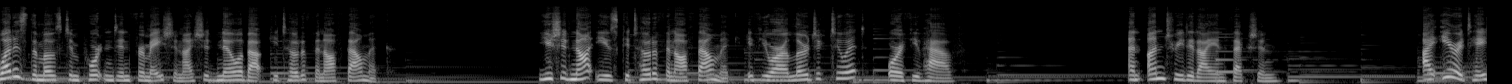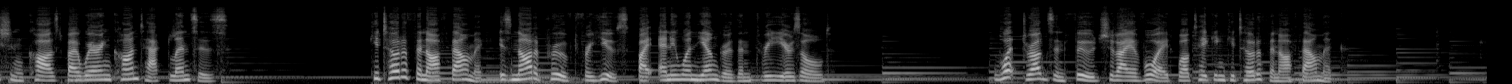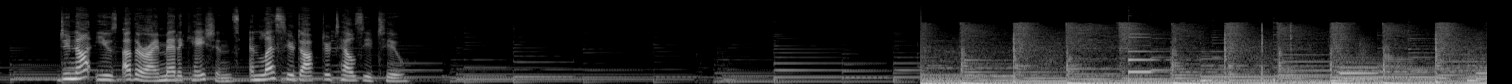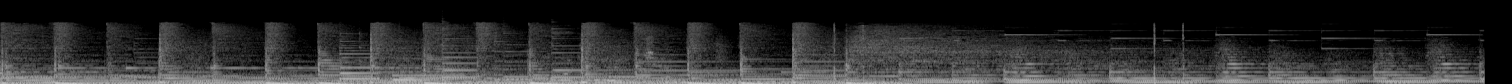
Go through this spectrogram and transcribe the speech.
What is the most important information I should know about ketotifen ophthalmic? You should not use ketotifen ophthalmic if you are allergic to it, or if you have an untreated eye infection. Eye irritation caused by wearing contact lenses. Ketotifen ophthalmic is not approved for use by anyone younger than 3 years old. What drugs and food should I avoid while taking ketotifen ophthalmic? Do not use other eye medications unless your doctor tells you to.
